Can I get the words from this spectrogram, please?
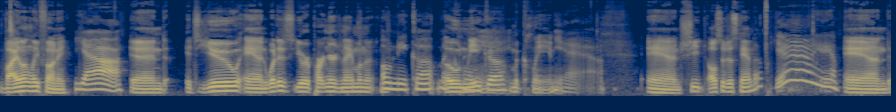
Violently funny, yeah, and it's you and what is your partner's name on the? Onika McLean. Onika McLean. Yeah, and she also does stand up. yeah, yeah, yeah. And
